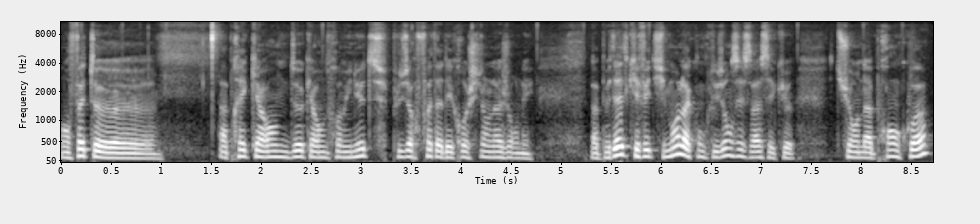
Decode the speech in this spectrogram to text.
en fait euh, après 42-43 minutes, plusieurs fois tu as décroché dans la journée. Bah, peut-être qu'effectivement la conclusion c'est ça, c'est que tu en apprends quoi?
